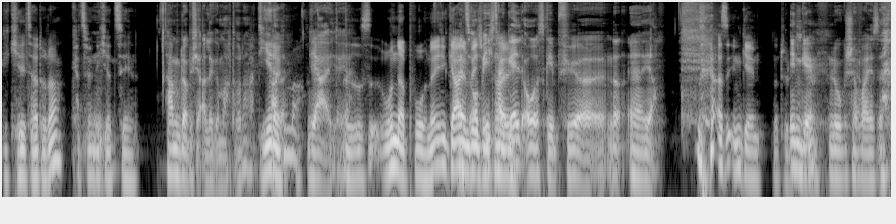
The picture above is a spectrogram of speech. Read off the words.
gekillt hat, oder? Kannst du mir nicht erzählen. Haben, glaube ich, alle gemacht, oder? Hat jeder gemacht. Ja, ja, ja. Also das ist 100 pro, ne? Egal Als in ob welchem ich da Teil. Geld ausgebe für, äh, ja, Also in-game natürlich. in-game, logischerweise.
